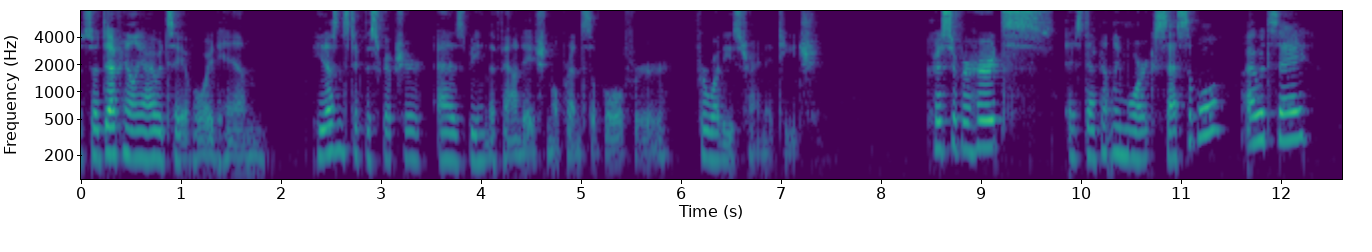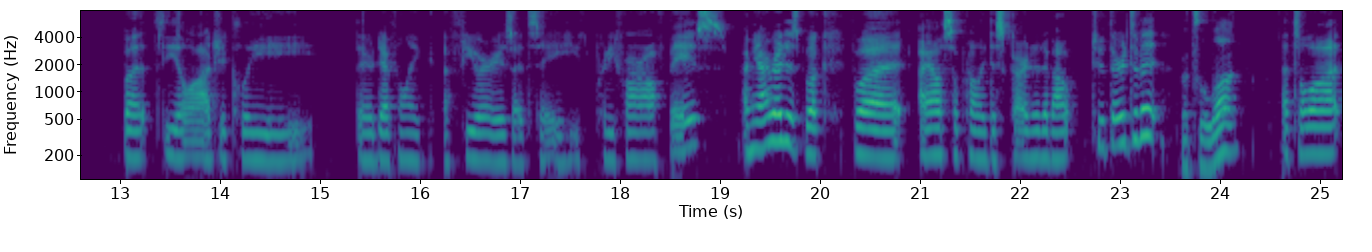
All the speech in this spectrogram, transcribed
So definitely, I would say avoid him. He doesn't stick to scripture as being the foundational principle for for what he's trying to teach. Christopher Heuertz is definitely more accessible, I would say, but theologically There are definitely a few areas I'd say he's pretty far off base. I mean, I read his book, but I also probably discarded about two thirds of it. That's a lot. That's a lot.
